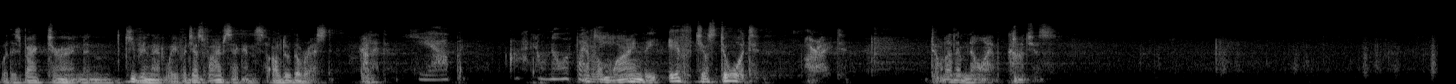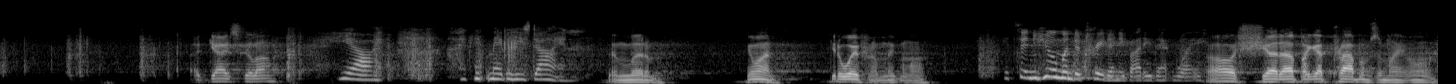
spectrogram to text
with his back turned and keep him that way for just five seconds. I'll do the rest. Got it? Yeah, but I don't know if I Never can. mind the if, just do it. All right. Don't let him know I'm conscious. That guy still out? Yeah, I, I think maybe he's dying. Then let him. Come on. Get away from him. Leave him alone. It's inhuman to treat anybody that way. Oh, shut up. I got problems of my own.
